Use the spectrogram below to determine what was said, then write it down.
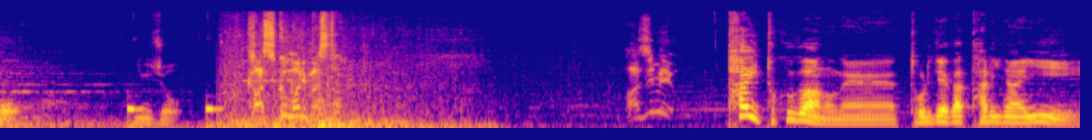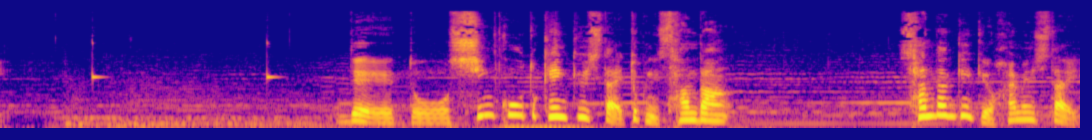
ほうほう。入場。かしこまりました。対徳川のね砦が足りない。でえっ、と進行と研究したい。特に三段。三段研究を早めにしたい。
